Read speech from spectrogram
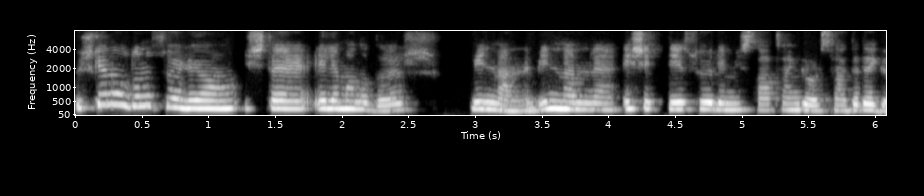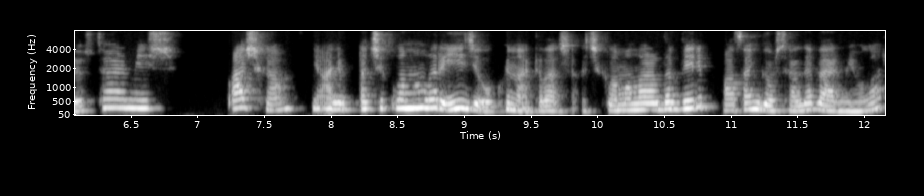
Üçgen olduğunu söylüyor. İşte elemanıdır. Bilmem ne bilmem ne. Eşitliği söylemiş zaten görselde de göstermiş. Başka? Yani açıklamaları iyice okuyun arkadaşlar. Açıklamalarda verip bazen görselde vermiyorlar.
